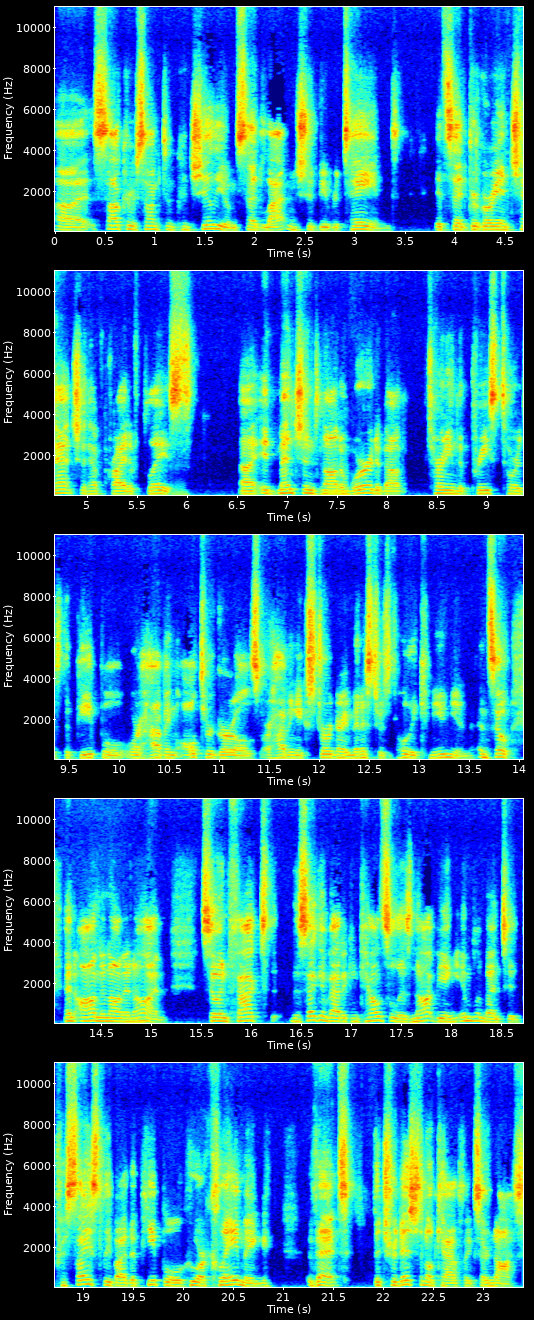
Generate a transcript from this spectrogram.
uh, Sacrosanctum Concilium said Latin should be retained. It said Gregorian chant should have pride of place. Uh, it mentioned not a mm. word about turning the priest towards the people or having altar girls or having extraordinary ministers of Holy Communion. And so, and on and on and mm. on. So, in fact, the Second Vatican Council is not being implemented precisely by the people who are claiming that the traditional Catholics are not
